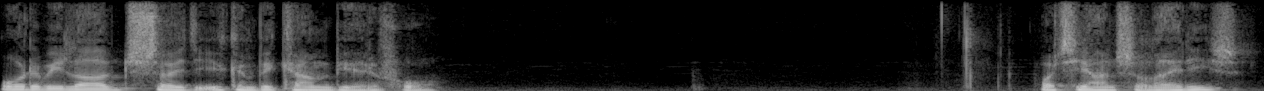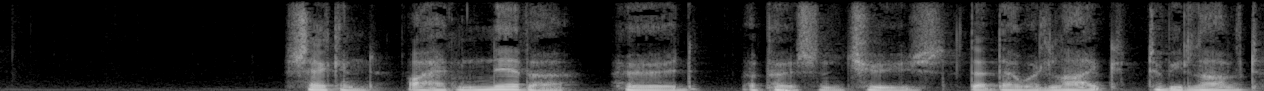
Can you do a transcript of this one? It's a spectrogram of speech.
or to be loved so that you can become beautiful? What's the answer, ladies? Second, I have never heard a person choose that they would like to be loved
